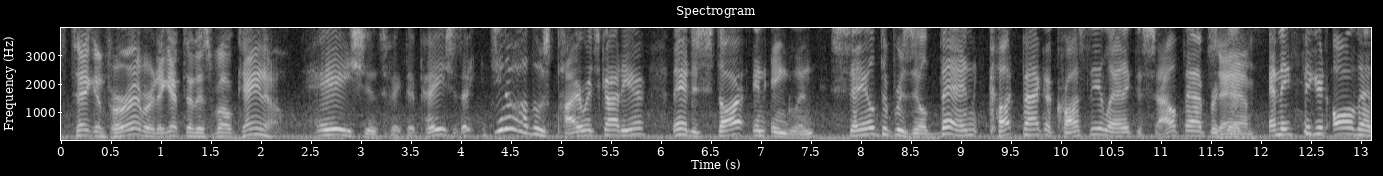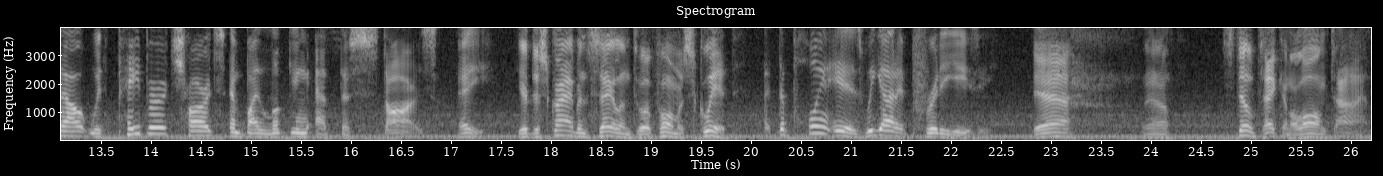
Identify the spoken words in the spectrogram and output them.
It's taken forever to get to this volcano. Patience, Victor, patience. Uh, do you know how those pirates got here? They had to start in England, sail to Brazil, then cut back across the Atlantic to South Africa. Sam. And they figured all that out with paper, charts, and by looking at the stars. Hey, you're describing sailing to a former squid. Uh, the point is, we got it pretty easy. Yeah, well, still taking a long time.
